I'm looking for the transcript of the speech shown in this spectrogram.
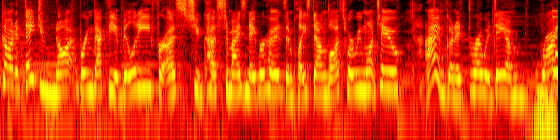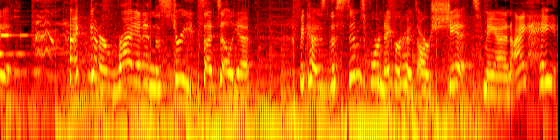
God, if they do not bring back the ability for us to customize neighborhoods and place down lots where we want to, I am gonna throw a damn riot. I'm gonna riot in the streets, I tell ya. Because the Sims 4 neighborhoods are shit, man. I hate,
